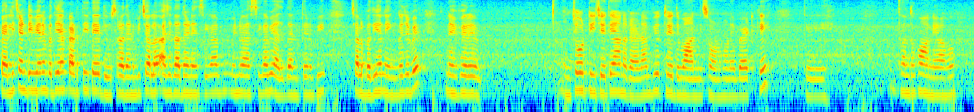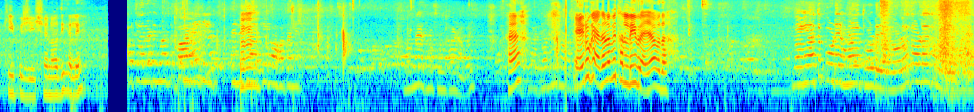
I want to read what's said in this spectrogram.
ਪਹਿਲੀ ਚੰਡੀ ਵੀ ਇਹਨੇ ਵਧੀਆ ਕੱਢਤੀ ਤੇ ਦੂਸਰਾ ਦਿਨ ਵੀ ਚੱਲ ਅੱਜ ਦਾ ਦਿਨ ਸੀਗਾ। ਮੈਨੂੰ ਐ ਸੀਗਾ ਵੀ ਅੱਜ ਦਾ ਦਿਨ ਵੀ ਚੱਲ ਵਧੀਆ ਨਿੰਗ ਜਵੇ। ਨਹੀਂ ਫਿਰ ਝੋਟੀ 'ਚ ਧਿਆਨ ਰਹਿਣਾ ਵੀ ਉੱਥੇ ਦੀਵਾਨ ਨਹੀਂ ਸੌਣ ਹੋਣੇ ਬੈਠ ਕੇ ਤੇ ਤੁਹਾਨੂੰ ਦਿਖਾਉਂਦੇ ਆ ਉਹ ਕੀ ਪੋਜੀਸ਼ਨ ਆ ਉਹਦੀ ਹਲੇ। ਹੈ? ਇਹਨੂੰ ਕਹਿ ਦੇਣਾ ਵੀ ਥੱਲੇ ਹੀ ਬਹਿ ਜਾ ਉਹਦਾ ਨਹੀਂ ਆ ਤਾਂ ਕੋੜੇ ਹੁਣ ਥੋੜੇ ਥੋੜੇ ਥੋੜੇ ਥੋੜੇ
